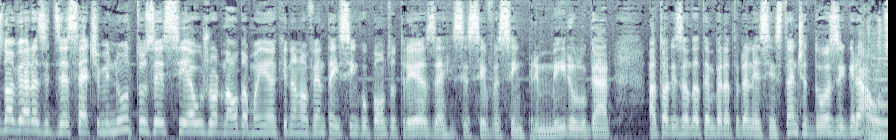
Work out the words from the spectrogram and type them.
Voltamos 9 horas e 17 minutos. Esse é o Jornal da Manhã aqui na 95.3. RCC você em primeiro lugar. Atualizando a temperatura nesse instante, 12 graus.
